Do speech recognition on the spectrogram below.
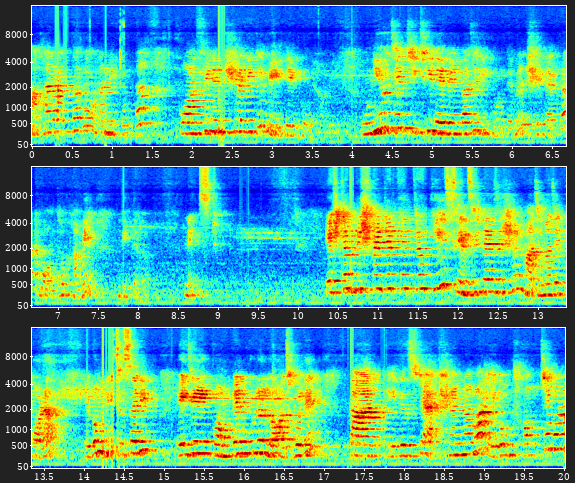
মাথায় রাখতে হবে, ওনার রিপোর্টটা কনফিডেন্সিয়ালিটি মেনটেন করে হবে। উনিও যে চিঠি দেবেন বা যে রিপোর্ট দেবেন, সেটা একটা বন্ধ খামে দিতে হবে। নেক্সট এস্টাবলিশমেন্টের ক্ষেত্রেও কি? সেন্সিটাইজেশন মাঝে মাঝে করা এবং নেসেসারি এই যে কমপ্লেনগুলো লজ হলে তার এগেনস্টে অ্যাকশন নেওয়া এবং সবচেয়ে বড়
